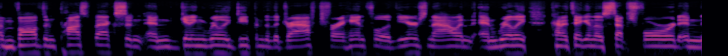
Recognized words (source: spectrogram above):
involved in prospects and, and getting really deep into the draft for a handful of years now and, and really kind of taking those steps forward in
